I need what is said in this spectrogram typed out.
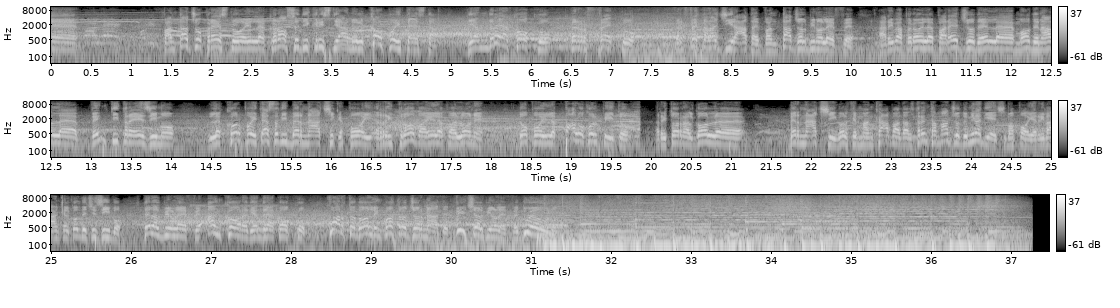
vantaggio presto il cross di Cristiano il colpo di testa di Andrea Cocco. Perfetto perfetta la girata e vantaggio Albino Leffe. Arriva però il pareggio del Modena al ventitresimo il colpo di testa di Bernacci che poi ritrova il pallone dopo il palo colpito. Ritorna al gol Bernacci, gol che mancava dal 30 maggio 2010, ma poi arriva anche il gol decisivo dell'Albino Leffe, ancora di Andrea Cocco, quarto gol in quattro giornate, vince Albino Leffe 2-1.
